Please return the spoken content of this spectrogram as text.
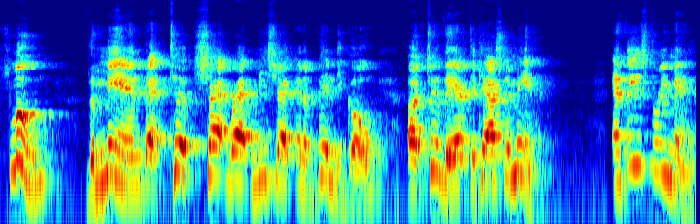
flew the men that took Shadrach, Meshach, and Abednego uh, to there to cast them in. And these three men,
